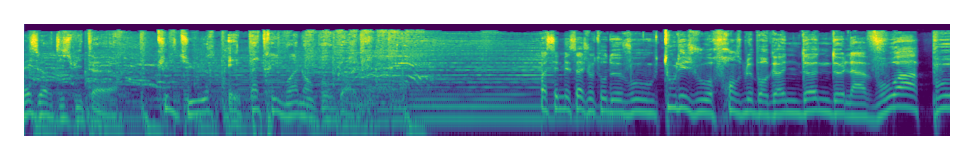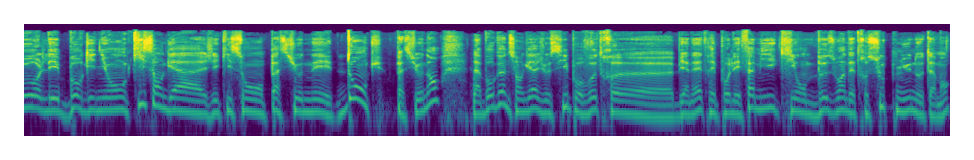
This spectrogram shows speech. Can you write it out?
16h18h, culture et patrimoine en Bourgogne. Passez le message autour de vous. Tous les jours, France Bleu Bourgogne donne de la voix pour les Bourguignons qui s'engagent et qui sont passionnés, donc passionnants. La Bourgogne s'engage aussi pour votre euh, bien-être et pour les familles qui ont besoin d'être soutenues notamment.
